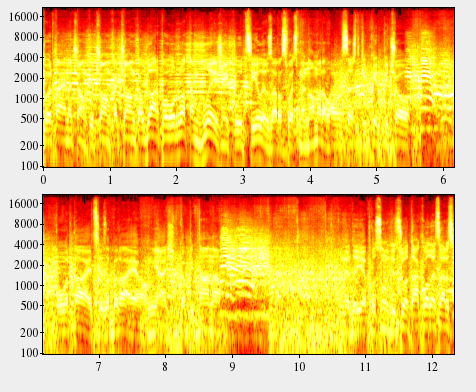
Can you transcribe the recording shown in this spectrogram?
Повертає на чонку. Чонка, чонка, удар поворотом ближній кут цілив. Зараз восьмий номер, але все ж таки Кирпічов повертається, забирає м'яч капітана. Не дає просунути цю атаку, але зараз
